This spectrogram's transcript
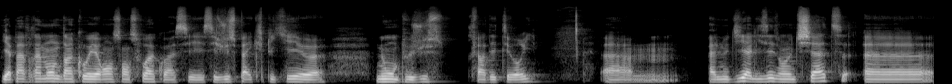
Il n'y a pas vraiment d'incohérence en soi, quoi. C'est c'est juste pas expliqué. euh, nous, on peut juste faire des théories. Euh, elle nous dit, Alizé, dans le chat, euh,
